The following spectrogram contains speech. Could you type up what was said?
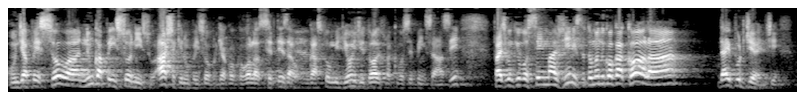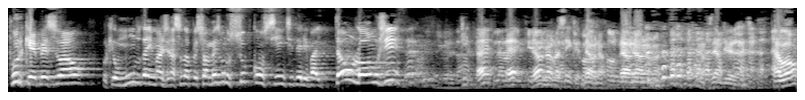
onde a pessoa nunca pensou nisso. Acha que não pensou, porque a Coca-Cola, certeza, gastou milhões de dólares para que você pensasse. Faz com que você imagine, está tomando Coca-Cola, daí por diante. Por quê, pessoal? Porque o mundo da imaginação da pessoa, mesmo no subconsciente dele, vai tão longe. Que, é, é, não, não, não, é assim, não, não, não, não, não, não, fizeram de verdade. Tá bom?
